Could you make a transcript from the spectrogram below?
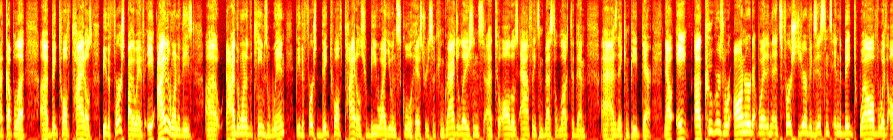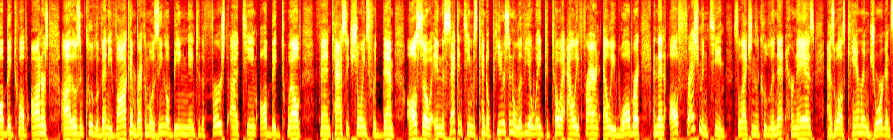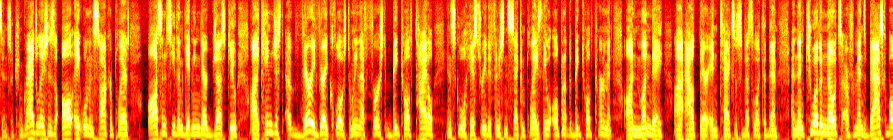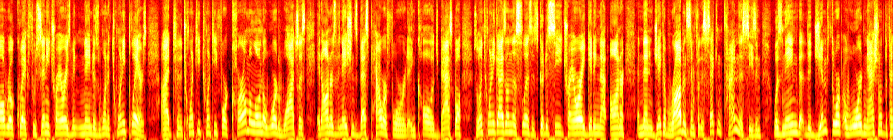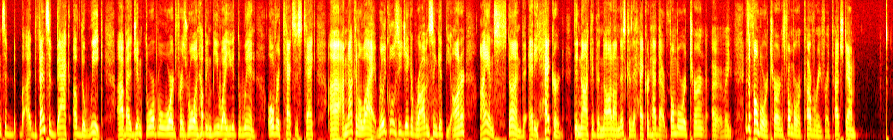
a couple of uh, Big 12 titles. Be the first, by the way, if either one of these, uh, either one of the teams win, be the first Big 12 titles for BYU in school history. So, congratulations uh, to all those athletes and best of luck to them uh, as they compete there. Now, eight uh, Cougars were honored in its first year of existence in the Big 12 with all Big 12 honors. Uh, those include Laveni Vaka and Brecca Mozingo being named to the first team, all Big 12. Fantastic showings for them. Also, in the second team is Kendall Peterson, Olivia Wade Katoa, Ali Fryer, and Ellie Walbrook. And then all freshman team selections include Lynette Hernandez as well as Cameron Jorgensen. So congratulations to all eight women's soccer players awesome to see them getting their just due. Uh, came just uh, very, very close to winning that first Big 12 title in school history. They finished in second place. They will open up the Big 12 tournament on Monday uh, out there in Texas. So best of luck to them. And then two other notes are for men's basketball, real quick. Fousseyni Traore has been named as one of 20 players uh, to the 2024 Karl Malone Award watch list. It honors the nation's best power forward in college basketball. There's only 20 guys on this list. It's good to see Traore getting that honor. And then Jacob Robinson for the second time this season season, was named the Jim Thorpe Award National Defensive uh, Defensive Back of the Week uh, by the Jim Thorpe Award for his role in helping BYU get the win over Texas Tech. Uh, I'm not going to lie, really cool to see Jacob Robinson get the honor. I am stunned that Eddie Heckard did not get the nod on this because Heckard had that fumble return. Uh, it's a fumble return, it's fumble recovery for a touchdown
